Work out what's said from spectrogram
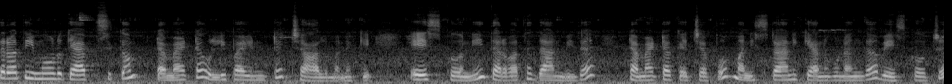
తర్వాత ఈ మూడు క్యాప్సికమ్ టమాటా ఉల్లిపాయ ఉంటే చాలు మనకి. వేసుకొని తర్వాత దాని మీద టమాటా కెచప్ మన ఇష్టానికి అనుగుణంగా వేసుకోవచ్చు.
